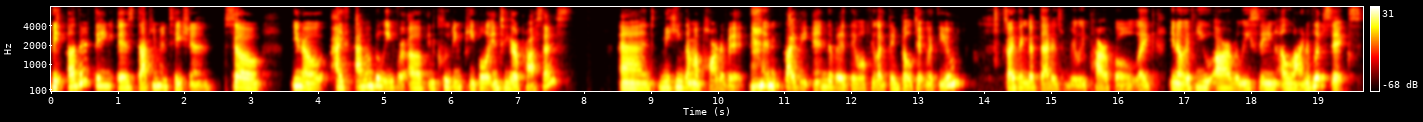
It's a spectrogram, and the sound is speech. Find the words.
The other thing is documentation. So, you know, I, I'm a believer of including people into your process. and making them a part of it. And by the end of it, they will feel like they built it with you. So I think that that is really powerful. Like, you know, if you are releasing a line of lipsticks,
